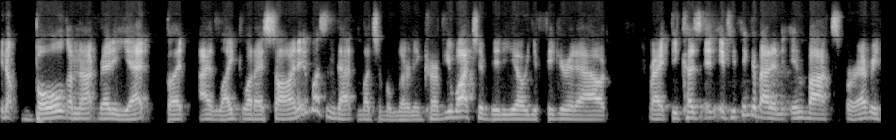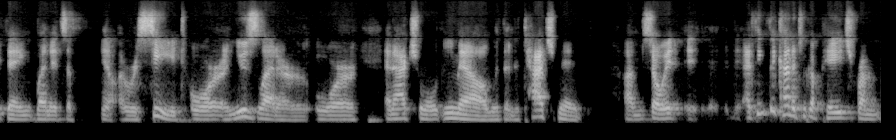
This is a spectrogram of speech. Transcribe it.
you know, bold. I'm not ready yet, but I liked what I saw, and it wasn't that much of a learning curve. You watch a video, you figure it out right? Because if you think about an inbox for everything, when it's a you know a receipt or a newsletter or an actual email with an attachment, um, so it, it, I think they kind of took a page from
